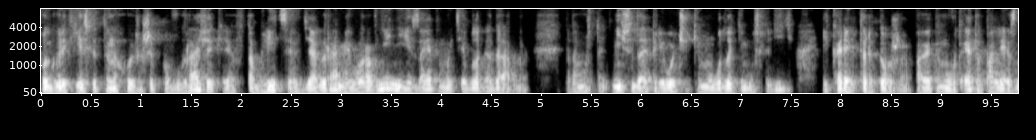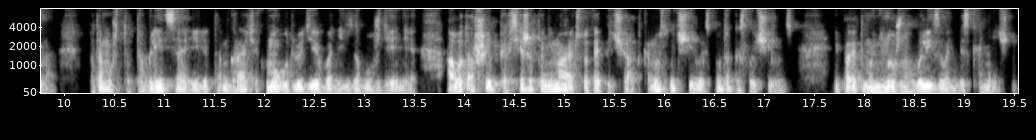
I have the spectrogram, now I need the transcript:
Он говорит, если ты находишь ошибку в графике, в таблице, в диаграмме, в уравнении, за это мы тебе благодарны, потому что не всегда переводчики могут за этим уследить, и корректоры тоже. Поэтому вот это полезно, потому что таблица или там график могут людей вводить в заблуждение. А вот ошибка, все же понимают, что это опечатка. Ну, случилось, ну так и случилось. И поэтому не нужно вылизывать бесконечно.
